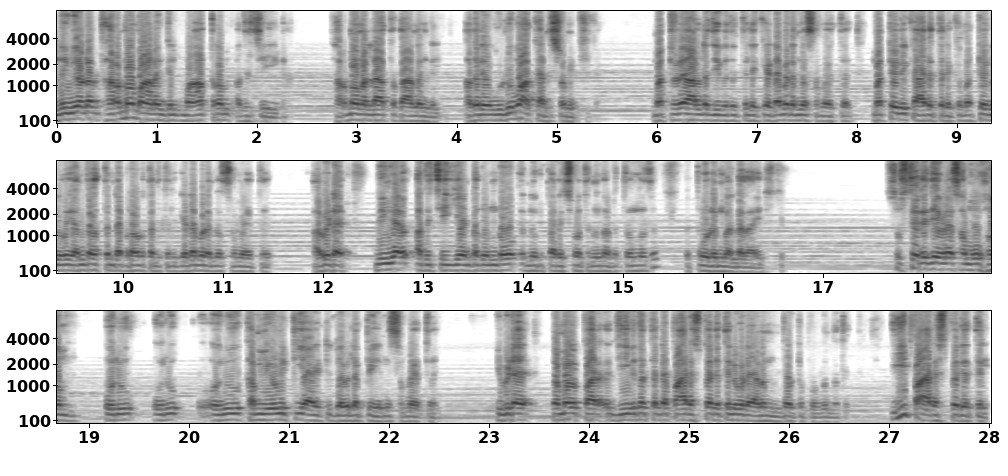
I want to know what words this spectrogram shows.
നിങ്ങളുടെ ധർമ്മമാണെങ്കിൽ മാത്രം അത് ചെയ്യുക. ധർമ്മമല്ലാത്തതാണെങ്കിൽ അതിനെ ഒഴിവാക്കാൻ ശ്രമിക്കുക. മറ്റൊരാളുടെ ജീവിതത്തിലേക്ക് ഇടപെടുന്ന സമയത്ത് മറ്റൊരു കാര്യത്തിലേക്ക് മറ്റൊരു യന്ത്രത്തിന്റെ പ്രവർത്തനത്തിലേക്ക് ഇടപെടുന്ന സമയത്ത് അവിടെ നിങ്ങൾ അത് ചെയ്യേണ്ടതുണ്ടോ എന്നൊരു പരിശോധന നടത്തുന്നത് എപ്പോഴും നല്ലതായിരിക്കും. സുസ്ഥിര ജീവന സമൂഹം ഒരു ഒരു ഒരു കമ്മ്യൂണിറ്റി ആയിട്ട് ഡെവലപ്പ് ചെയ്യുന്ന സമയത്ത് ഇവിടെ നമ്മൾ ജീവിതത്തിന്റെ പാരസ്പര്യത്തിലൂടെയാണ് മുമ്പോട്ട് പോകുന്നത്. ഈ പാരസ്പര്യത്തിൽ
